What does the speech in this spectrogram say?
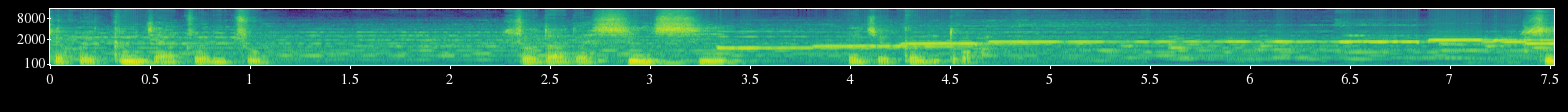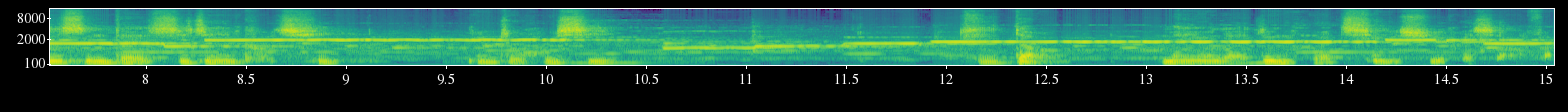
就会更加专注，收到的信息也就更多。深深的吸进一口气，屏住呼吸，直到没有了任何情绪和想法，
